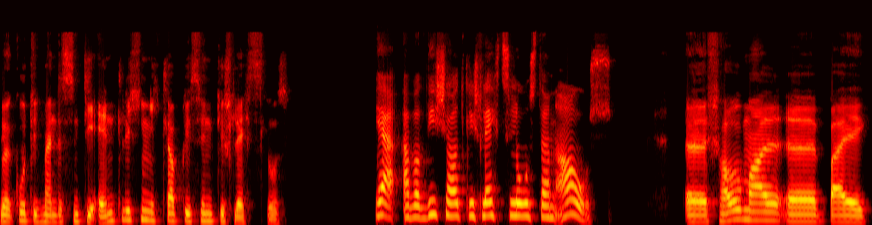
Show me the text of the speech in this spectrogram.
Ja gut, ich meine, das sind die Endlichen, ich glaube, die sind geschlechtslos. Ja, aber wie schaut geschlechtslos dann aus? Äh, schau mal äh, bei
